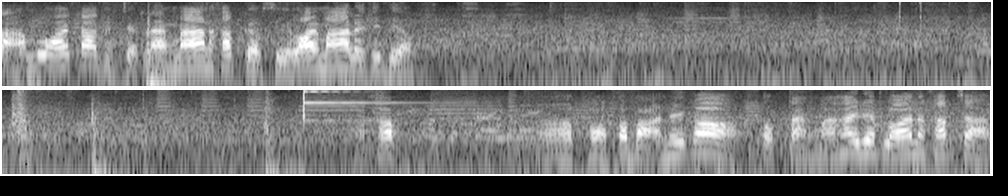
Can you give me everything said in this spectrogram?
397 แรงม้านะครับ เกือบ 400 ม้าเลยทีเดียว นะครับออขอบกระบะนี่ก็ตกแต่งมาให้เรียบร้อยนะครับ จาก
